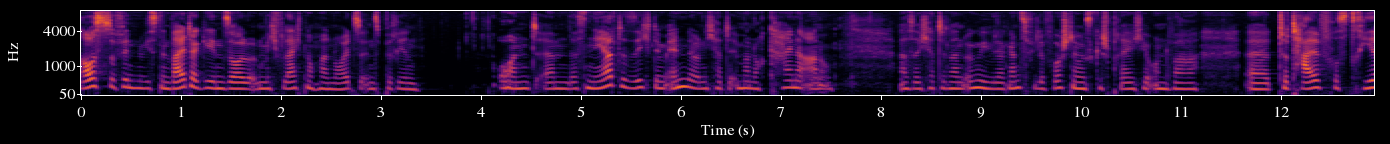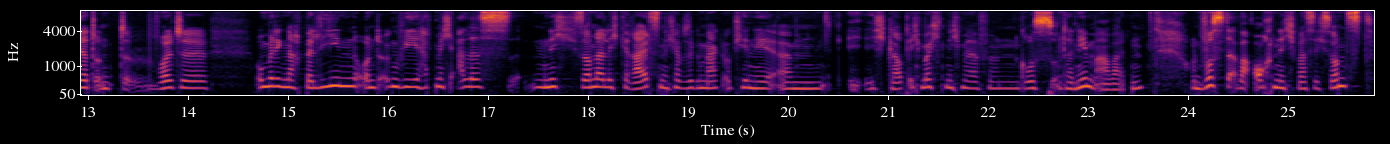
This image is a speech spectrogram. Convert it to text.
rauszufinden, wie es denn weitergehen soll und mich vielleicht nochmal neu zu inspirieren. Und ähm, das näherte sich dem Ende und ich hatte immer noch keine Ahnung. Also ich hatte dann irgendwie wieder ganz viele Vorstellungsgespräche und war äh, total frustriert und äh, wollte unbedingt nach Berlin und irgendwie hat mich alles nicht sonderlich gereizt und ich habe so gemerkt, okay, nee, ähm, ich glaube, ich möchte nicht mehr für ein großes Unternehmen arbeiten und wusste aber auch nicht, was ich sonst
